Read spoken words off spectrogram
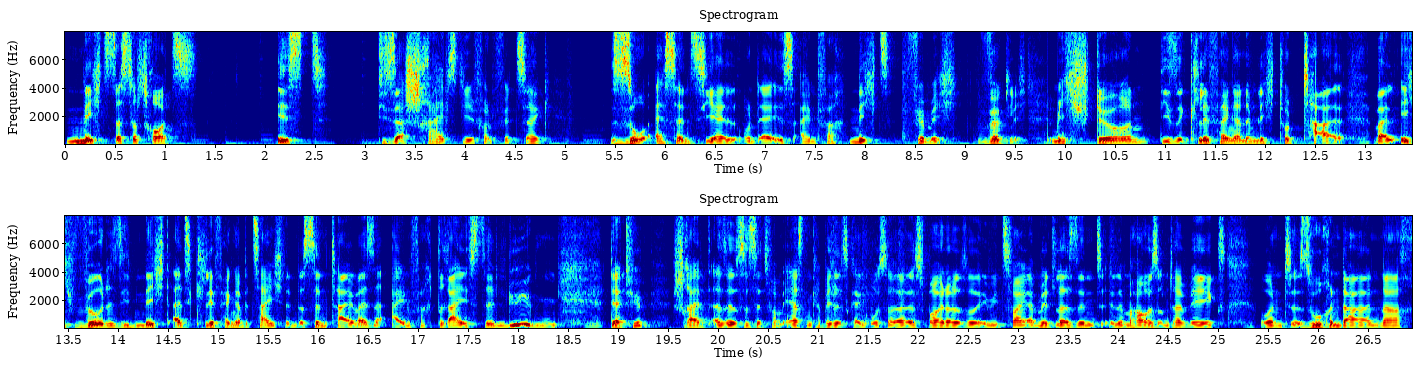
Nichtsdestotrotz ist dieser Schreibstil von Fitzek so essentiell und er ist einfach nichts für mich. Wirklich. Mich stören diese Cliffhanger nämlich total, weil ich würde sie nicht als Cliffhanger bezeichnen. Das sind teilweise einfach dreiste Lügen. Der Typ schreibt, also es ist jetzt vom ersten Kapitel, ist kein großer Spoiler oder so, irgendwie zwei Ermittler sind in einem Haus unterwegs und suchen da nach,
